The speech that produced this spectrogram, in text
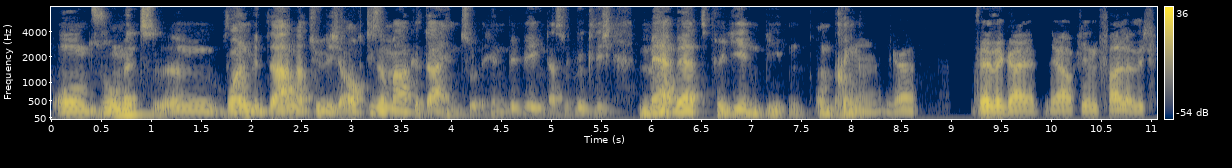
Und somit ähm, wollen wir da natürlich auch diese Marke dahin zu, hin bewegen, dass wir wirklich Mehrwert für jeden bieten und bringen. Mhm, geil. Sehr, sehr geil. Ja, auf jeden Fall. Also ich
